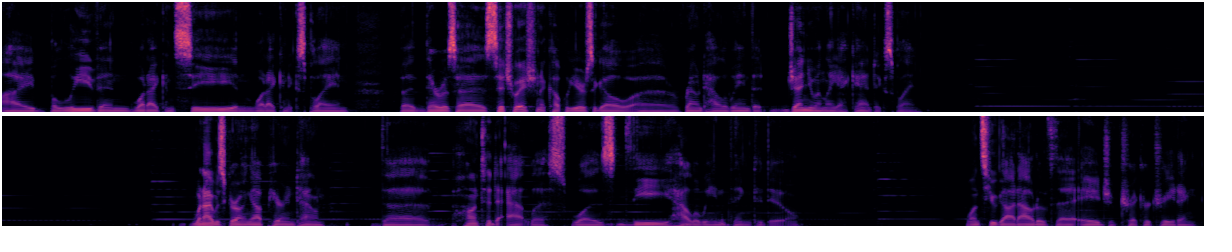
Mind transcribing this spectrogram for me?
I believe in what I can see and what I can explain. But there was a situation a couple years ago uh, around Halloween that genuinely I can't explain. When I was growing up here in town, the Haunted Atlas was the Halloween thing to do. Once you got out of the age of trick or treating,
